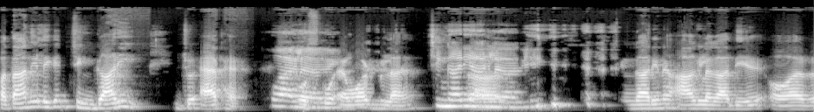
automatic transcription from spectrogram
पता नहीं लेकिन चिंगारी जो ऐप है उसको अवार्ड मिला है। चिंगारी आग लगा दी। चिंगारी ने आग लगा दी है और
